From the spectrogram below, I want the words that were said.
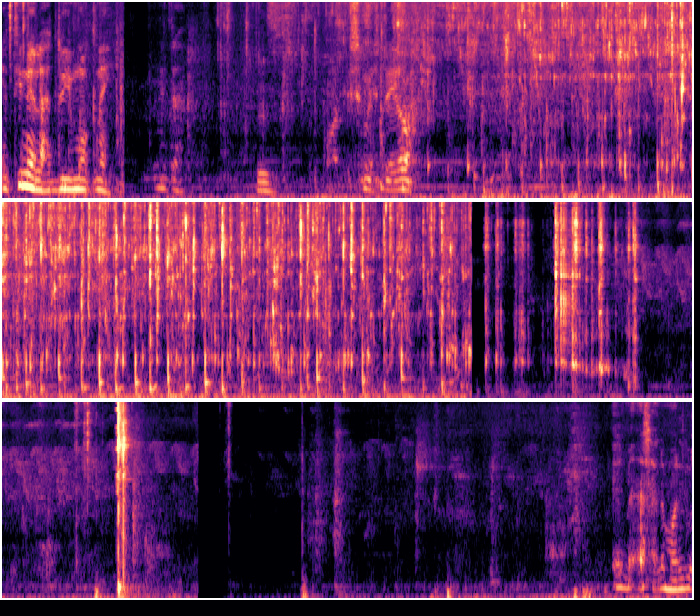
यति नै होला दुई मग नै। नि त। यस्तै हो। marido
